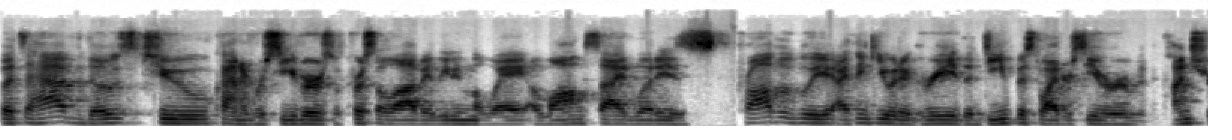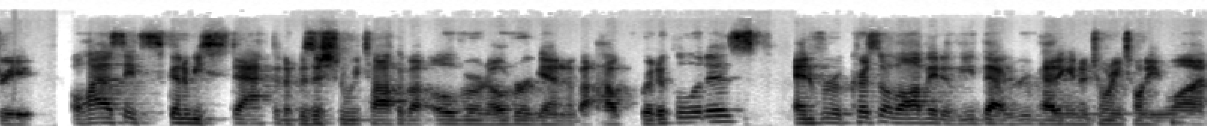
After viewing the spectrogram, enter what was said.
But to have those two kind of receivers with Chris Olave leading the way alongside what is probably, I think you would agree, the deepest wide receiver room in the country, Ohio State's going to be stacked in a position we talk about over and over again about how critical it is. And for Chris Olave to lead that group heading into 2021,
